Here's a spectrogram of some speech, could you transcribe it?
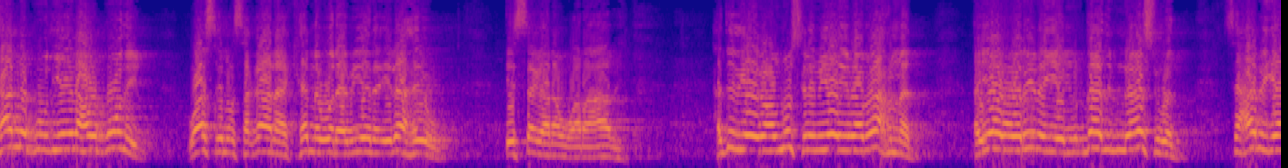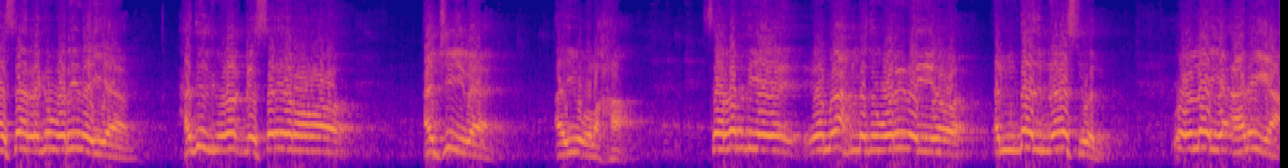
kaana quudiye ilaahw quudi wasqi man saqaana kana waraabiyena ilaahayow isagana waraabi. Xadiidka imaam muslim iyo imaam axmed ayaa warinayay miqdaad ibnu aswad saxaabigaasaa laga warinayaa xadiidkuna qiso yaroo cajiiba ayuu lahaa. Sida lafdiga imaamu axmed uu warinayo almiqdaad ibnu aswad wuxuu leeyahay aniga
